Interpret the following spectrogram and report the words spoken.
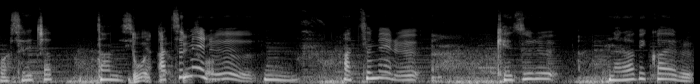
忘れちゃったんですよね。どうやって集めるうん。集める削る並び替える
